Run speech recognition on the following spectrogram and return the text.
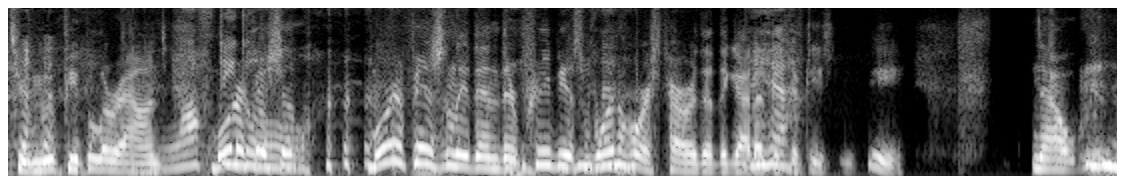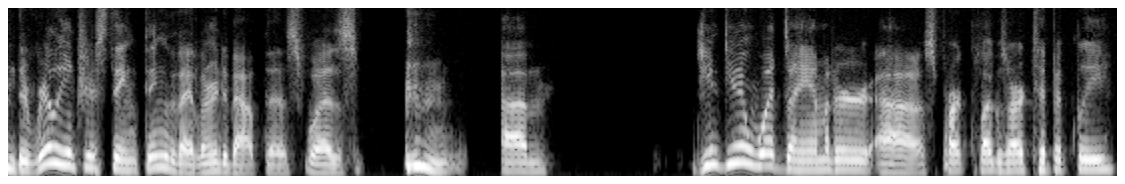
to move people around Lofty more efficient, more efficiently than their previous one horsepower that they got at Yeah. the 50 cc. Now, the really interesting thing that I learned about this was, um, do you, do you know what diameter uh, spark plugs are typically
